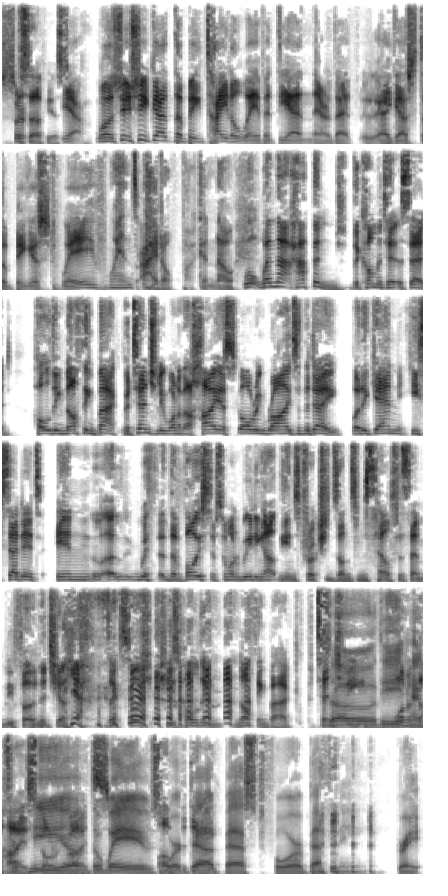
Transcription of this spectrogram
Sur- the surfiest. Yeah. Well, she she got the big tidal wave at the end there. That I guess the biggest wave wins. I don't fucking know. Well, when that happened, the commentator said, holding nothing back, potentially one of the highest scoring rides of the day. But again, he said it in uh, with the voice of someone reading out the instructions on some self-assembly furniture. Yeah. It's like, so she's holding nothing back, potentially So the one of the highest scoring entropy of rides. the waves of the worked day. out best for Bethany. Great.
